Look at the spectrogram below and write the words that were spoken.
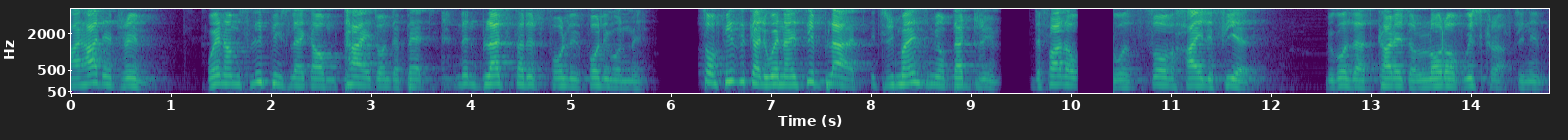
I had a dream. When I'm sleeping, it's like I'm tied on the bed. And then blood started falling, falling on me. So physically, when I see blood, it reminds me of that dream. The father was so highly feared because I had carried a lot of witchcraft in him.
